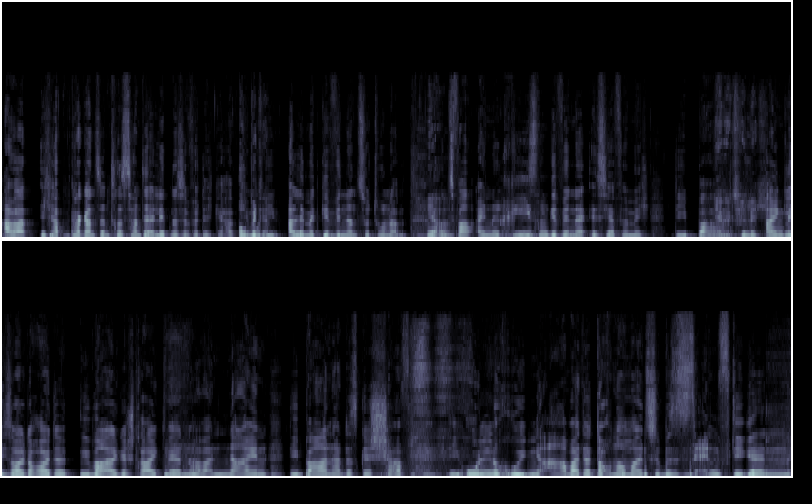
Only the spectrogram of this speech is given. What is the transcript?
Aber ich habe ein paar ganz interessante Erlebnisse für dich gehabt, Oh, Timo, bitte. die alle mit Gewinnern zu tun haben. Ja. Und zwar ein Riesengewinner ist ja für mich die Bahn. Ja, natürlich. Eigentlich sollte heute überall gestreikt werden, Mhm. aber nein, die Bahn hat es geschafft, die unruhigen Arbeiter doch nochmal zu besänftigen,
